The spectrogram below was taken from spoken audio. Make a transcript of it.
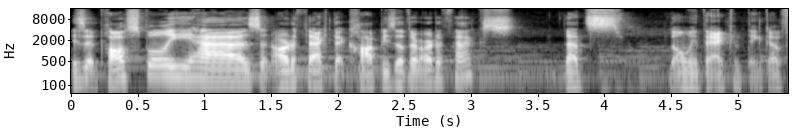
is it possible he has an artifact that copies other artifacts? That's the only thing I can think of.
